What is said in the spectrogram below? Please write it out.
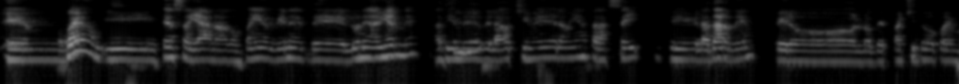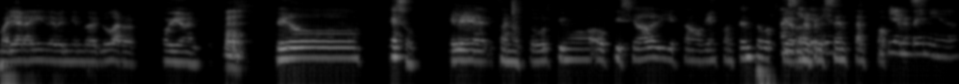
Em, bueno, y Intenso ya nos acompaña, viene de lunes a viernes, atiende Ujú. desde las 8 y media de la mañana hasta las 6 de la tarde, pero los despachos y todo pueden variar ahí dependiendo del lugar, obviamente. Bueno. Pero eso, él es- fue nuestro último auspiciador y estamos bien contentos porque Así que bien- representa el podcast. Bienvenido.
